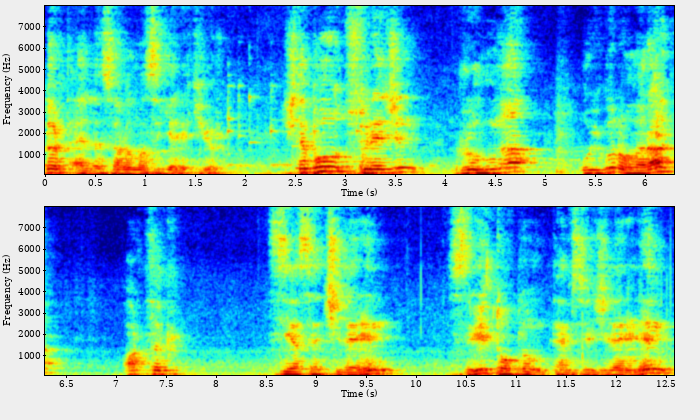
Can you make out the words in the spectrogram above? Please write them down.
dört elle sarılması gerekiyor. İşte bu sürecin ruhuna uygun olarak artık siyasetçilerin, sivil toplum temsilcilerinin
